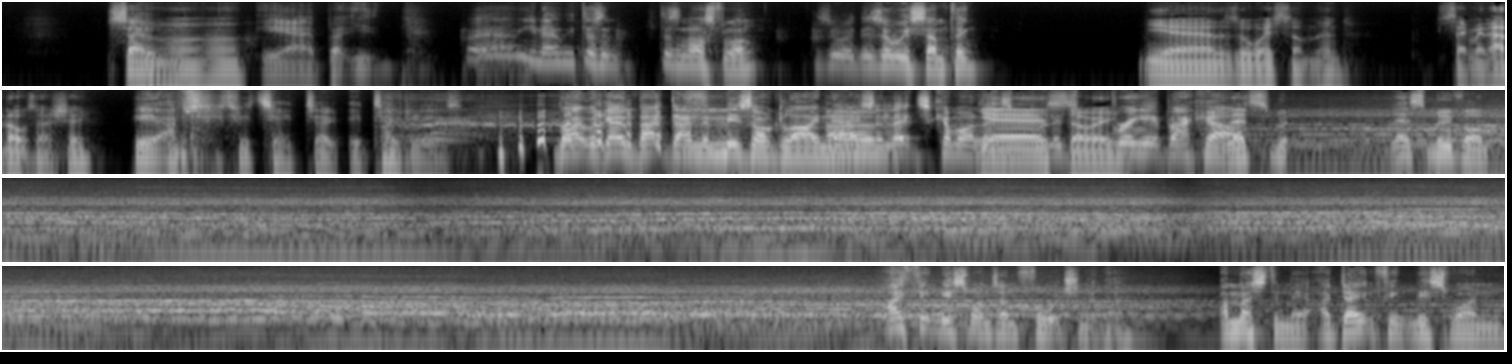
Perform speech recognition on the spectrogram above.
So Uh, yeah, but well, you know, it doesn't doesn't last for long. There's always, there's always something. yeah, there's always something. Same with adults, actually. Yeah, absolutely. It, it, it totally is. right, we're going back down the Mizog line now. so Um, let's come on. yeah, Let's, let's sorry. bring it back up. Let's let's move on. I think this one's unfortunate, though. I must admit, I don't think this one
